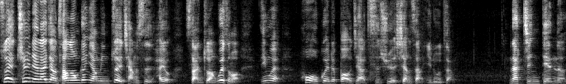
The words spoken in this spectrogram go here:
所以去年来讲，长荣跟阳明最强势，还有散装。为什么？因为货柜的报价持续的向上一路涨。那今天呢？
